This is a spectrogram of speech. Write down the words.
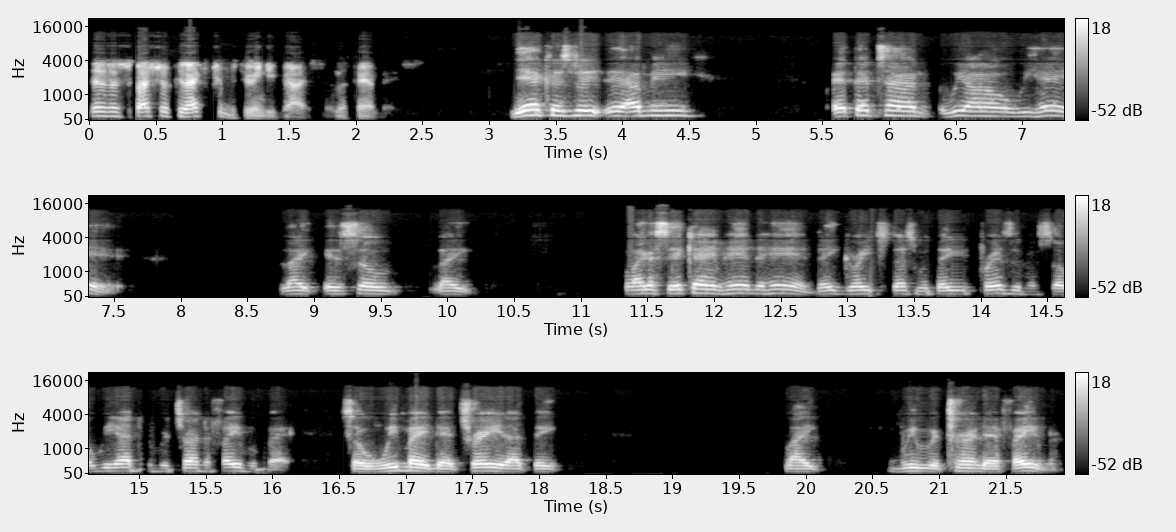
there's a special connection between you guys and the fan base. Yeah, because I mean, at that time we all we had, like, and so like like I said, it came hand to hand. They graced us with their president, so we had to return the favor back. So when we made that trade, I think like we returned that favor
